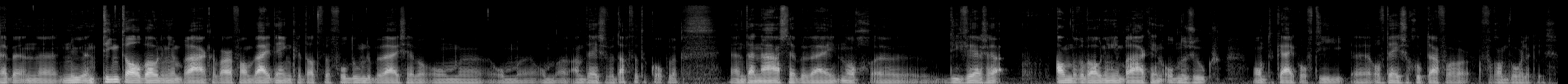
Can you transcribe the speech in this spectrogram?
hebben een, nu een tiental woninginbraken waarvan wij denken dat we voldoende bewijs hebben om, om, om aan deze verdachte te koppelen. En daarnaast hebben wij nog diverse andere woninginbraken in onderzoek om te kijken of, die, uh, of deze groep daarvoor verantwoordelijk is.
